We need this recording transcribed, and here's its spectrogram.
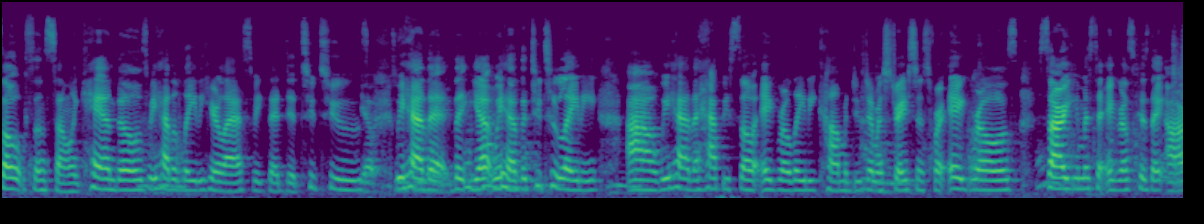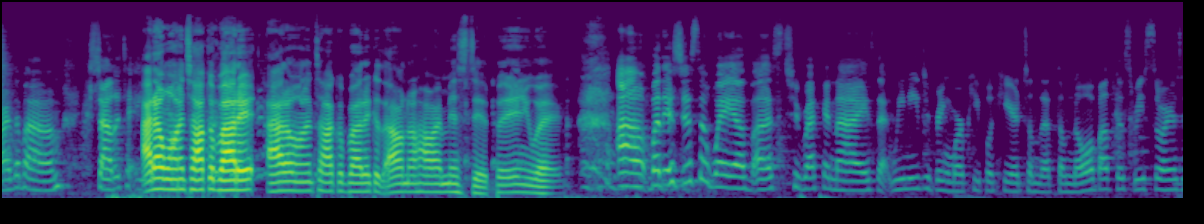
soaps and selling candles. We had a lady here last week that did tutus. Yep, we tutu had lady. that. The, yeah, we had the tutu lady. Uh, we had the Happy Soul egg roll lady come and do demonstrations for egg rolls. Sorry you missed the egg rolls because they are the bomb. Shout out to. I don't want to talk about it. I don't want to talk about it because I don't know how I missed it. But anyway. Uh, but it's just a way of us to recognize that we need to bring more people here to let them know about this resource.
